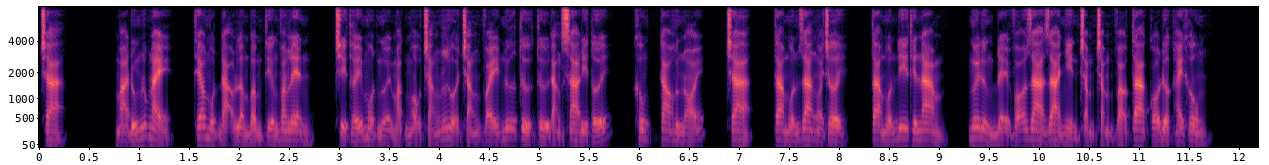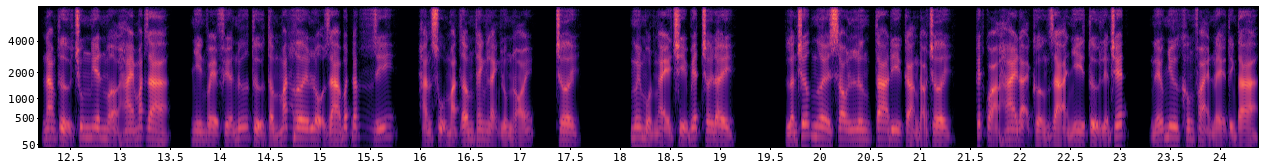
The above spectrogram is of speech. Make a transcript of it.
cha. Mà đúng lúc này, theo một đạo lầm bầm tiếng vang lên, chỉ thấy một người mặc màu trắng lụa trắng váy nữ tử từ đằng xa đi tới, không, cao hứng nói, cha, ta muốn ra ngoài chơi, ta muốn đi thiên nam, ngươi đừng để võ ra ra nhìn chằm chằm vào ta có được hay không. Nam tử trung niên mở hai mắt ra, nhìn về phía nữ tử tầm mắt hơi lộ ra bất đắc dĩ, hắn sụ mặt âm thanh lạnh lùng nói, chơi, ngươi một ngày chỉ biết chơi đây. Lần trước ngươi sau lưng ta đi cảng đảo chơi, kết quả hai đại cường giả nhi tử liền chết, nếu như không phải nể tình ta,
